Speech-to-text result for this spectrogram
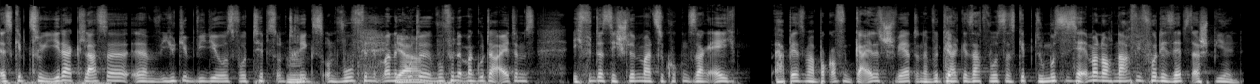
es gibt zu jeder Klasse äh, YouTube-Videos, wo Tipps und Tricks und wo findet man eine Ja. gute, wo findet man gute Items. Ich finde das nicht schlimm, mal zu gucken und zu sagen, ey, ich habe jetzt mal Bock auf ein geiles Schwert und dann wird dir halt gesagt, wo es das gibt. Du musst es ja immer noch nach wie vor dir selbst erspielen.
